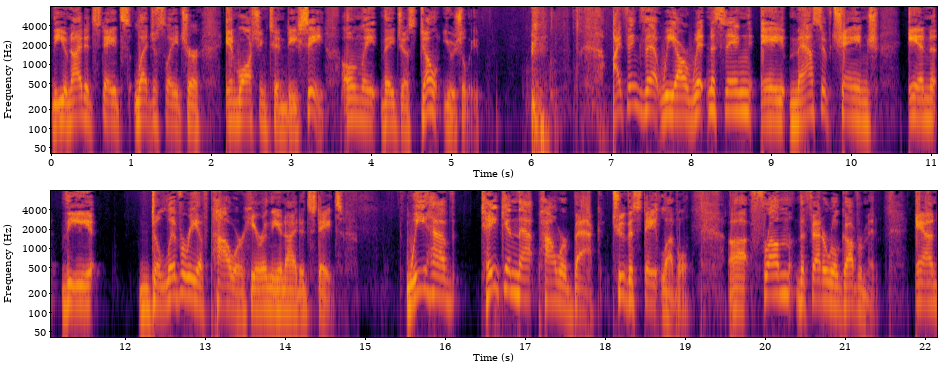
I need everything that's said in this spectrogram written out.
the United States legislature in Washington D.C. Only they just don't usually. I think that we are witnessing a massive change in the delivery of power here in the United States. We have taken that power back to the state level uh, from the federal government. And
